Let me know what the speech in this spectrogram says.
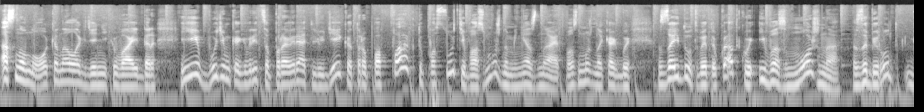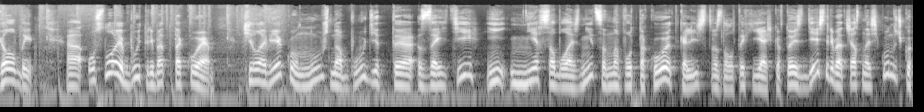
основного канала, где ник Вайдер, и будем, как говорится, проверять людей, которые по факту, по сути, возможно, меня знают, возможно, как бы зайдут в эту катку и, возможно, заберут голды. Условие будет, ребята, такое человеку нужно будет э, зайти и не соблазниться на вот такое количество золотых ящиков. То есть здесь, ребят, сейчас на секундочку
